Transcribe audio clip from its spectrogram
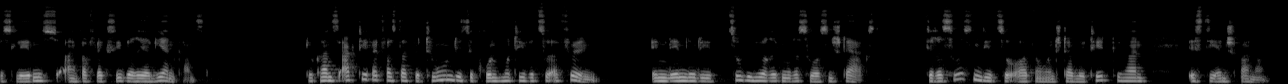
des Lebens einfach flexibel reagieren kannst. Du kannst aktiv etwas dafür tun, diese Grundmotive zu erfüllen, indem du die zugehörigen Ressourcen stärkst. Die Ressourcen, die zur Ordnung und Stabilität gehören, ist die Entspannung.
